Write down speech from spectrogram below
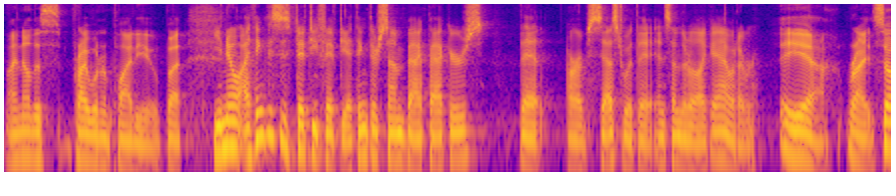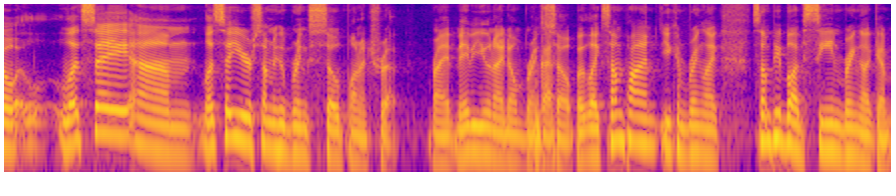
I know this probably wouldn't apply to you, but You know, I think this is 50-50. I think there's some backpackers that are obsessed with it, and some that are like, yeah, whatever. Yeah, right. So let's say um, let's say you're somebody who brings soap on a trip, right? Maybe you and I don't bring Okay. soap, but like sometimes you can bring like some people I've seen bring like a,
